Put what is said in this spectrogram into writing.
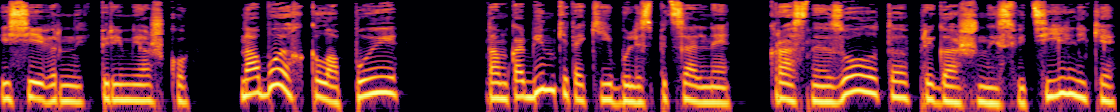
и Северный вперемешку. На обоих клопы, там кабинки такие были специальные, красное золото, пригашенные светильники.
